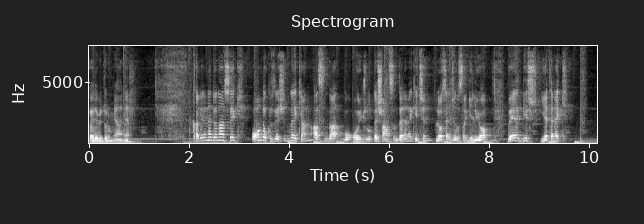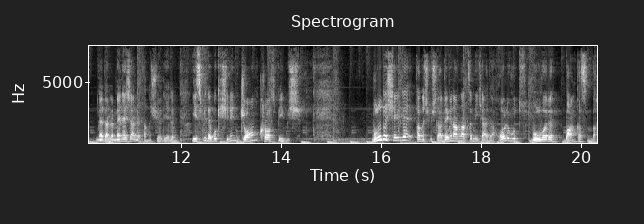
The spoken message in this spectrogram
Öyle bir durum yani. Kariyerine dönersek 19 yaşındayken aslında bu oyunculukta şansını denemek için Los Angeles'a geliyor ve bir yetenek ne derler menajerle tanışıyor diyelim. İsmi de bu kişinin John Crosby'miş. Bunu da şeyde tanışmışlar. Demin anlattığım hikayede. Hollywood Bulvarı Bankası'nda.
